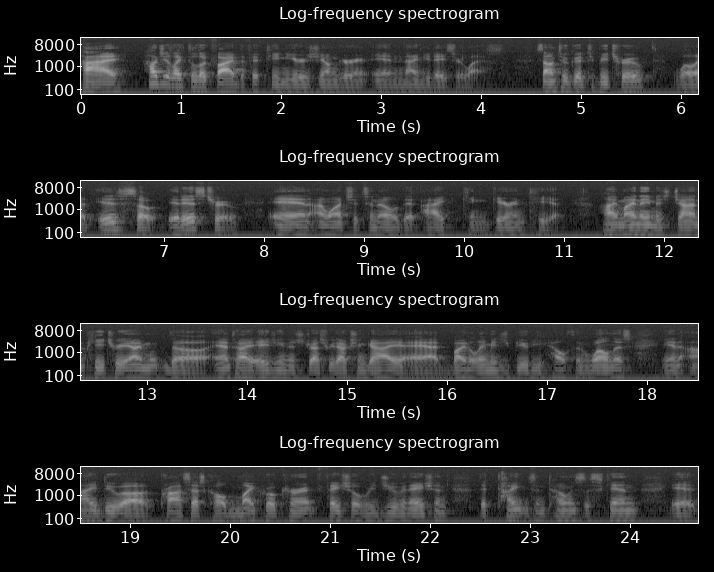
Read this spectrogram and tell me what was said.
Hi, how'd you like to look 5 to 15 years younger in 90 days or less? Sound too good to be true? Well, it is so it is true, and I want you to know that I can guarantee it. Hi, my name is John Petri. I'm the anti-aging and stress reduction guy at Vital Image Beauty Health and Wellness, and I do a process called microcurrent facial rejuvenation that tightens and tones the skin. It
